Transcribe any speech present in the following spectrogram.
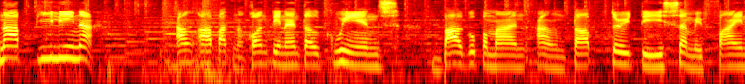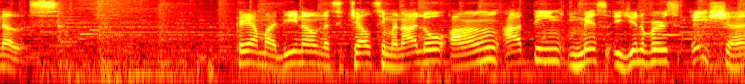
napili na ang apat na continental queens bago pa man ang top 30 semifinals. Kaya malinaw na si Chelsea Manalo ang ating Miss Universe Asia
